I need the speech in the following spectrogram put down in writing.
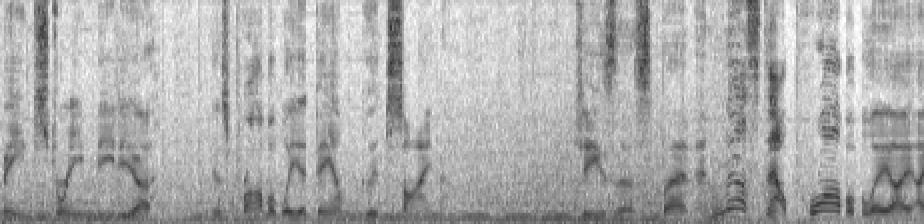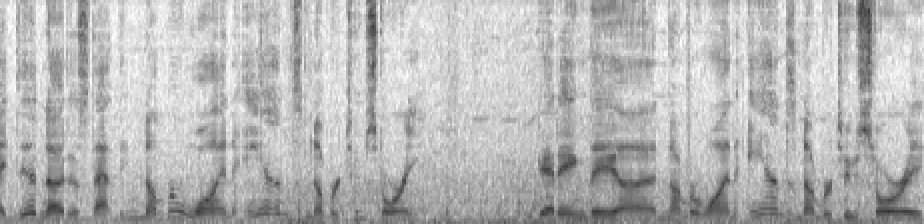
mainstream media is probably a damn good sign. Jesus. But unless now, probably I, I did notice that the number one and number two story, getting the uh, number one and number two story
